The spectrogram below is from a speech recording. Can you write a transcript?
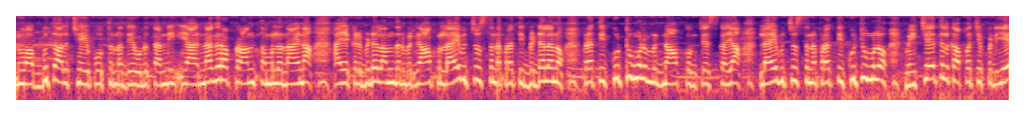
నువ్వు అద్భుతాలు చేయబోతున్న దేవుడు తండ్రి. ఈ నగర ప్రాంతములో నాయన ఆ ఇక్కడ బిడ్డలందరూ మీరు నాకు లైవ్ చూస్తున్న ప్రతి బిడ్డలను ప్రతి కుటుంబంలో మీరు జ్ఞాపకం చేసుకోయా లైవ్ చూస్తున్న ప్రతి కుటుంబంలో మీ చేతులకు అప్పచెప్పిన ఏ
